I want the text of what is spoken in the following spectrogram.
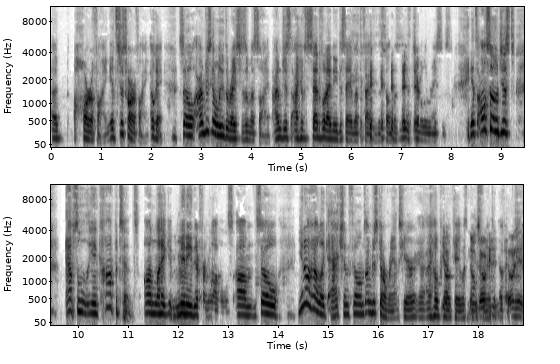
a horrifying it's just horrifying okay so i'm just going to leave the racism aside i'm just i have said what i need to say about the fact that this film is, is terribly racist it's also just absolutely incompetent on like many different levels um so you know how like action films i'm just going to rant here i hope you're Yep. okay with me No, go ranting. ahead. Okay. Go ahead.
